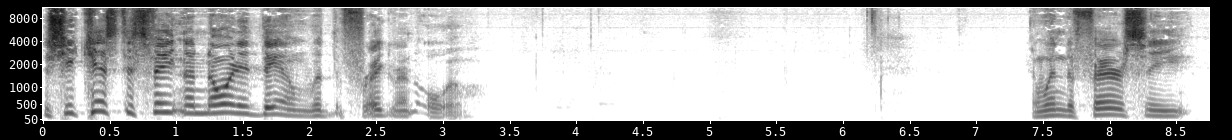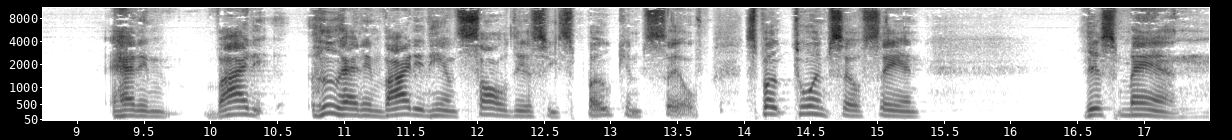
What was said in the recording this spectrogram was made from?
And she kissed his feet and anointed them with the fragrant oil. And when the Pharisee had invited, who had invited him saw this, he spoke himself, spoke to himself, saying, This man,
